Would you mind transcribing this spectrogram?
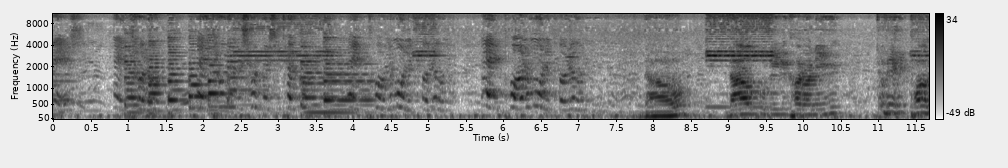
বেশ, এই ধরুন এই ধরুন ঠাকুর ঘরণী তুমি ফল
